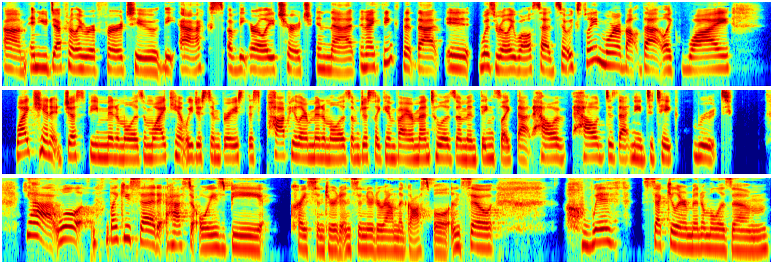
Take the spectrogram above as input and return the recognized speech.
Um, and you definitely refer to the acts of the early church in that. And I think that that it was really well said. So explain more about that, like why why can't it just be minimalism? Why can't we just embrace this popular minimalism, just like environmentalism and things like that? How how does that need to take root? Yeah, well, like you said, it has to always be Christ centered and centered around the gospel. And so, with secular minimalism,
